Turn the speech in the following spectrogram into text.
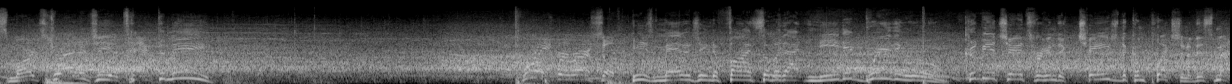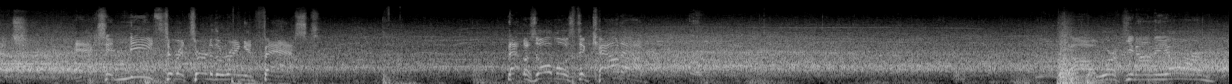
Smart strategy. Attack the knee. Great reversal. He's managing to find some of that needed breathing room. Could be a chance for him to change the complexion of this match. Action needs to return to the ring and fast. That was almost a count out. Oh, working on the arm.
